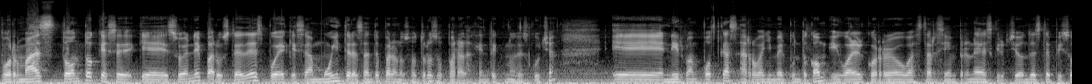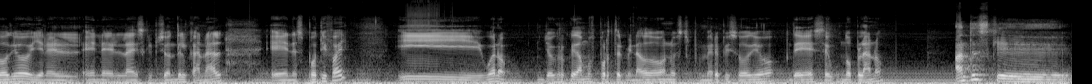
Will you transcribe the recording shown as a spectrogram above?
por más tonto que, se, que suene para ustedes, puede que sea muy interesante para nosotros o para la gente que nos escucha. Eh, nirvanpodcast.com. Igual el correo va a estar siempre en la descripción de este episodio y en el, la descripción del canal en Spotify. Y bueno, yo creo que damos por terminado nuestro primer episodio de segundo plano. Antes que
